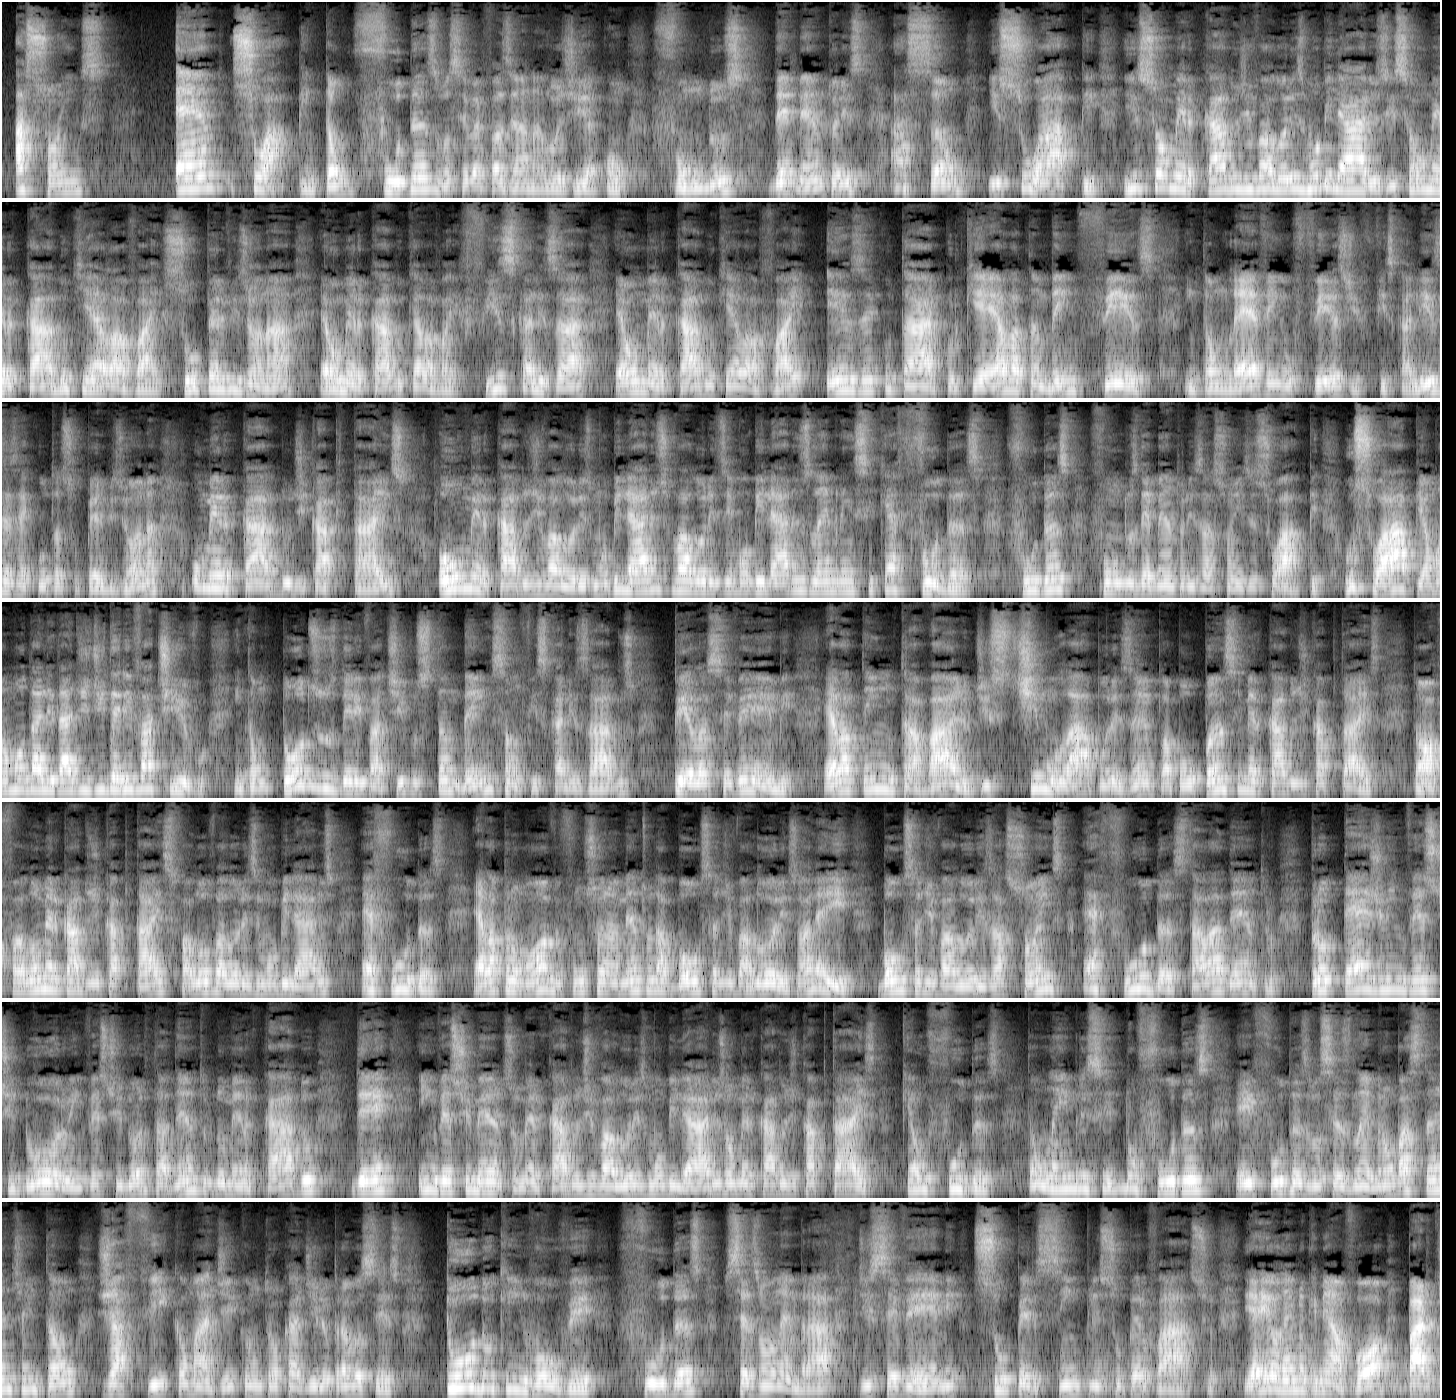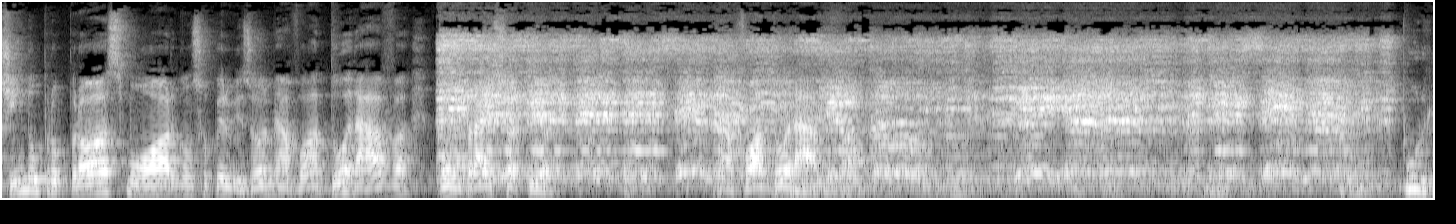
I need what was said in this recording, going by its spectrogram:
ações and swap. Então, FUDAS, você vai fazer a analogia com fundos, debentures, ação e swap. Isso é o mercado de valores mobiliários. Isso é um mercado que ela vai supervisionar, é o mercado que ela vai fiscalizar, é o mercado que ela vai executar, porque ela também fez. Então, levem o fez de fiscaliza, executa, supervisiona o mercado de capitais ou mercado de valores mobiliários. Valores imobiliários, lembrem-se que é FUDAS. FUDAS, fundos, debentures, ações e swap. O swap é uma modalidade de derivativo. Então, todos os derivativos também são fiscalizados pela CVM. Ela tem um trabalho de estimular, por exemplo, a poupança e mercado de capitais. Então, ó, falou mercado de capitais, falou valores imobiliários, é FUDAS. Ela promove o funcionamento da Bolsa de Valores. Olha aí, Bolsa de Valores Ações é FUDAS, está lá dentro. Protege o investidor, o investidor está dentro do mercado de investimentos, o mercado de valores imobiliários ou mercado de capitais, que é o FUDAS. Então lembre-se do FUDAS, e FUDAS vocês lembram bastante, então já fica uma dica, um trocadilho para vocês. Tudo que envolver FUDAS, vocês vão lembrar de CVM super simples, super fácil. E aí eu lembro que minha avó, partindo para o próximo órgão supervisor, minha avó adorava comprar isso aqui. Ó. Minha avó adorava.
